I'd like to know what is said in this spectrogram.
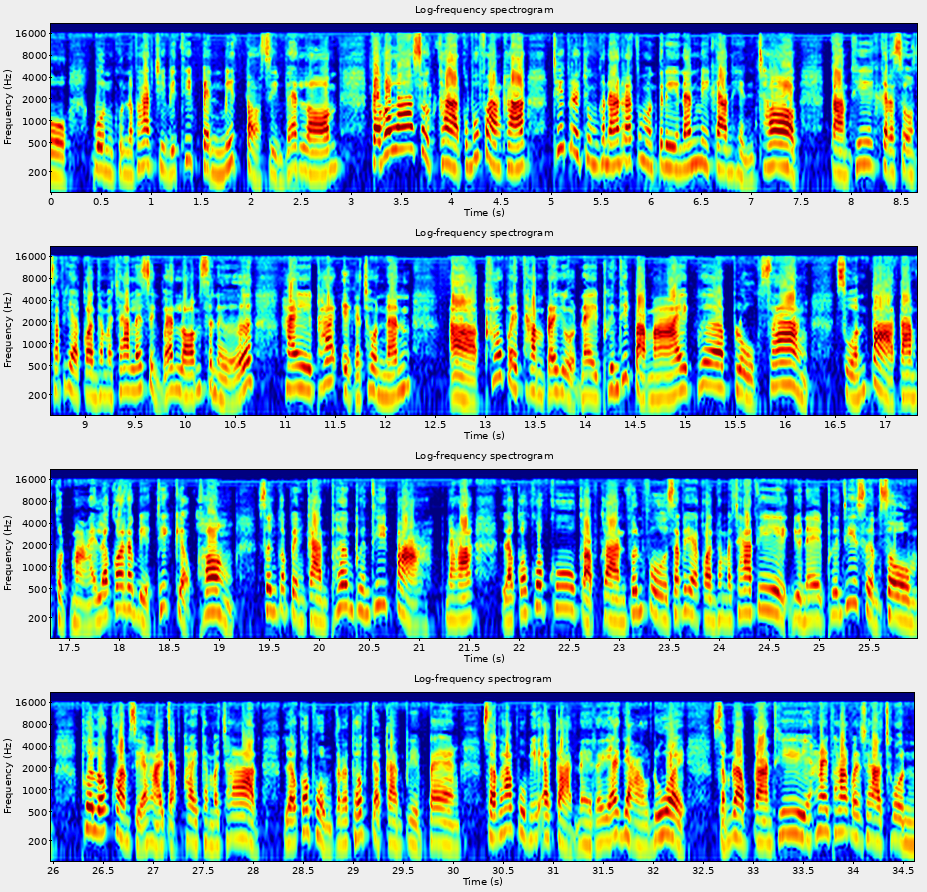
บนคุณภาพชีวิตที่เป็นมิตรต่อสิ่งแวดล้อม แต่ว่าล่าสุดค่ะ คุณผู้ฟังคะที่ประชุมคณะรัฐมนตรีนั้นมีการเห็นชอบ ตามที่กระทรวงทรัพยากรธรรมชาติและสิ่งแวดล้อมเสนอ ให้ภาคเอกชนนั้น เข้าไปทำประโยชน์ในพื้นที่ป่าไม้ เพื่อปลูกสร้างสวนป่าตามกฎหมาย แล้วก็ระเบียบที่เกี่ยวข้อง ซึ่งก็เป็นการเพิ่มพื้นที่ป่านะคะ แล้วก็ควบคู่กับการฟื้นฟูทรัพยากรธรรมชาติที่อยู่ในพื้นที่เสื่อมโทรมเพื่อลดความเสียหายจากภัยธรรมชาติ แล้วก็ผลกระทบจากการเปลี่ยนแปลง สภาพภูมิอากาศในระยะยาวด้วยสำหรับการที่ให้ภาคประชาชน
